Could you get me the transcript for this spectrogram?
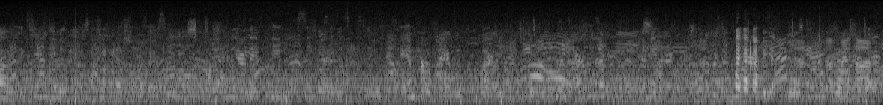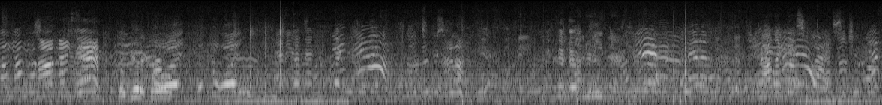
Excuse me, but two questions I see. Only are they pink, sequins, and purple, but I mean, yeah, Go get it, girls. Underneath there. Not like this, you guys. Sit your butt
